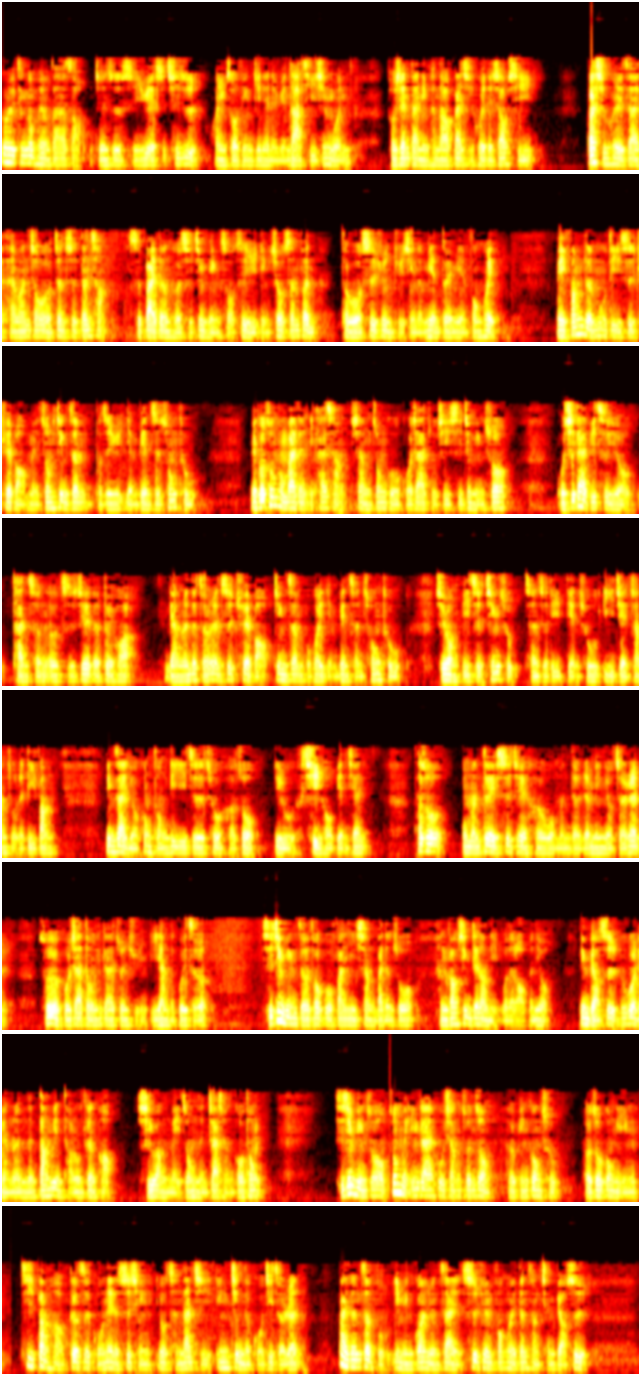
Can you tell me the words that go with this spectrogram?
各位听众朋友，大家早，今天是十一月十七日，欢迎收听今天的元大旗新闻。首先带您看到拜习会的消息，拜习会在台湾周二正式登场，是拜登和习近平首次以领袖身份透过视讯举行的面对面峰会。美方的目的是确保美中竞争不至于演变至冲突。美国总统拜登一开场向中国国家主席习近平说。我期待彼此有坦诚而直接的对话。两人的责任是确保竞争不会演变成冲突，希望彼此清楚、诚实地点出意见相左的地方，并在有共同利益之处合作，例如气候变迁。他说：“我们对世界和我们的人民有责任，所有国家都应该遵循一样的规则。”习近平则透过翻译向拜登说：“很高兴见到你，我的老朋友。”并表示，如果两人能当面讨论更好，希望美中能加强沟通。习近平说，中美应该互相尊重、和平共处、合作共赢，既办好各自国内的事情，又承担起应尽的国际责任。拜登政府一名官员在视讯峰会登场前表示，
